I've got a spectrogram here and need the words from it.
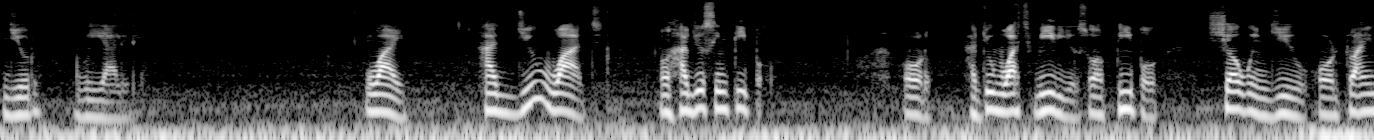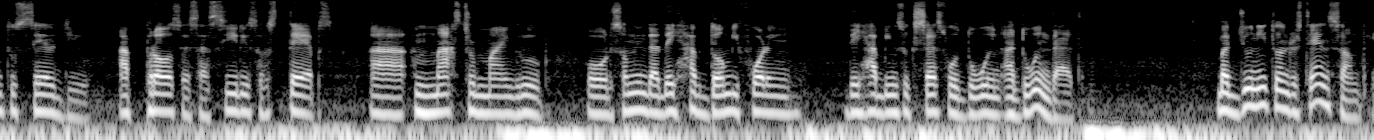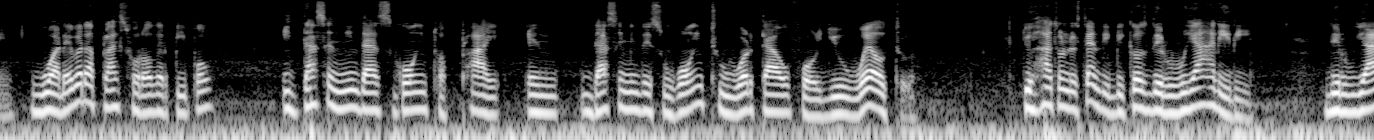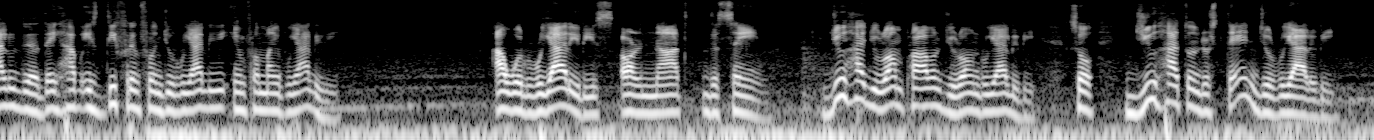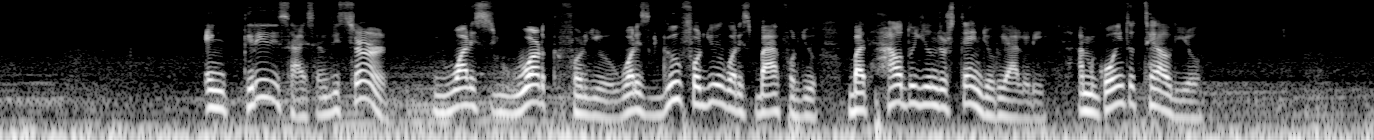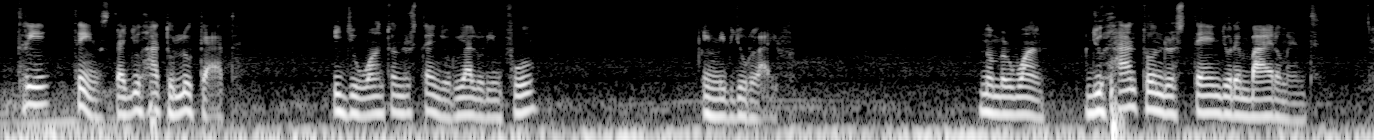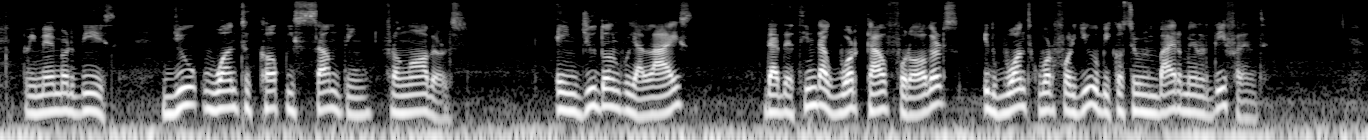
your reality. Why? Have you watched or have you seen people or have you watched videos or people showing you or trying to sell you a process, a series of steps, uh, a mastermind group, or something that they have done before and they have been successful doing at doing that? But you need to understand something. Whatever applies for other people, it doesn't mean that's going to apply and doesn't mean it's going to work out for you well too. You have to understand it because the reality, the reality that they have is different from your reality and from my reality. Our realities are not the same. You had your own problems, your own reality. So you have to understand your reality and criticize and discern what is work for you, what is good for you, and what is bad for you. But how do you understand your reality? I'm going to tell you three things that you have to look at if you want to understand your reality in full and live your life. Number one, you have to understand your environment. Remember this you want to copy something from others and you don't realize that the thing that worked out for others it won't work for you because your environment are different.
